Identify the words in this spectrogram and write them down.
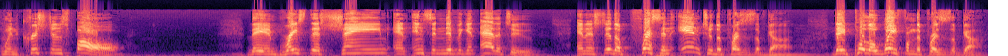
when Christians fall, they embrace this shame and insignificant attitude, and instead of pressing into the presence of God, they pull away from the presence of God.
